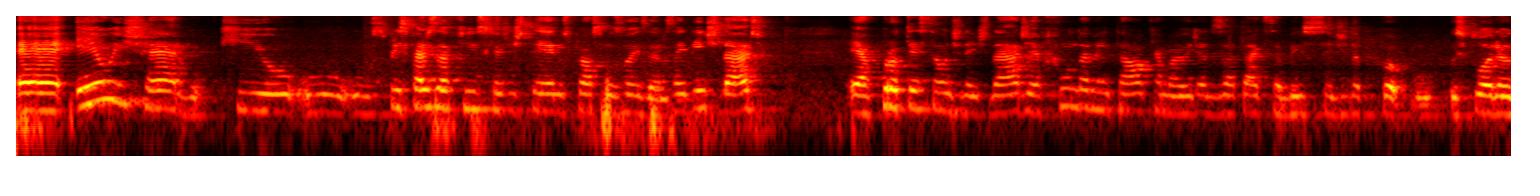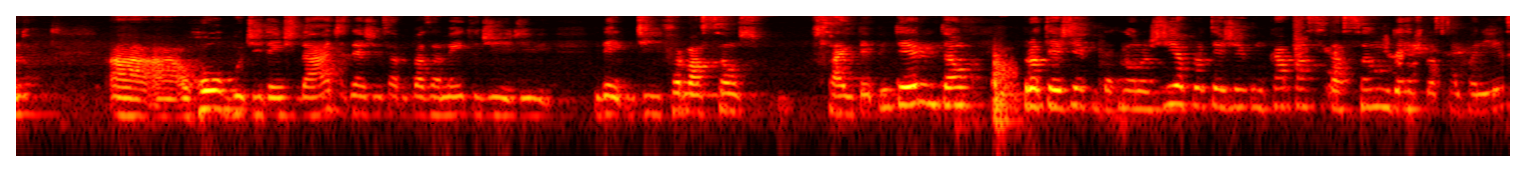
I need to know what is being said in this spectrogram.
é, eu enxergo que o, o, os principais desafios que a gente tem nos próximos dois anos, a identidade, é a proteção de identidade, é fundamental que a maioria dos ataques é bem sucedida explorando a, roubo de identidades, né? A gente sabe o vazamento de, de, de, de informação sai o tempo inteiro, então proteger com tecnologia, proteger com capacitação dentro das companhias,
